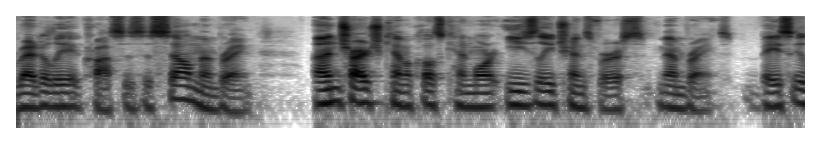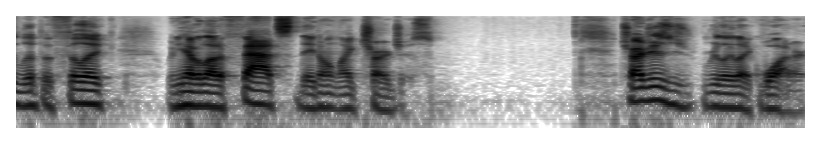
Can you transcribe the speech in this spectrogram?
readily it crosses the cell membrane. Uncharged chemicals can more easily transverse membranes. Basically, lipophilic, when you have a lot of fats, they don't like charges. Charges really like water.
